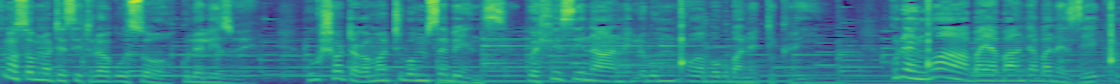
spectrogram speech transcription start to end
Isimo somnotho esithola kuso kulelizwe ukushoda kwamathuba omsebenzi kwehlisa inani lobumqobo kuba nedegree. Kunenqwaba yabantu abaneziqu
